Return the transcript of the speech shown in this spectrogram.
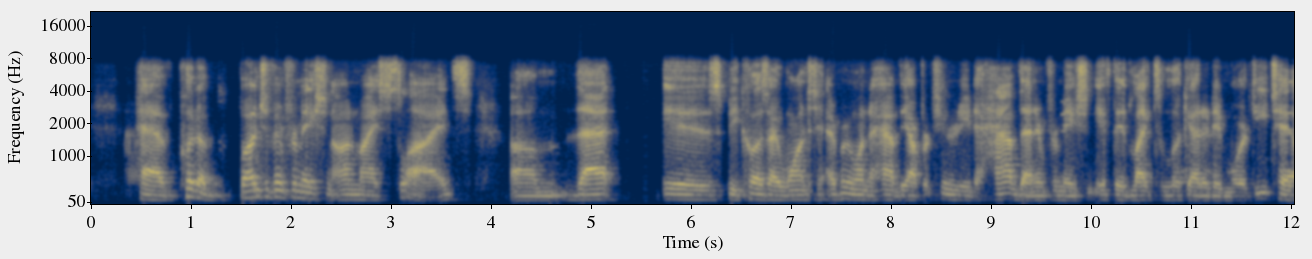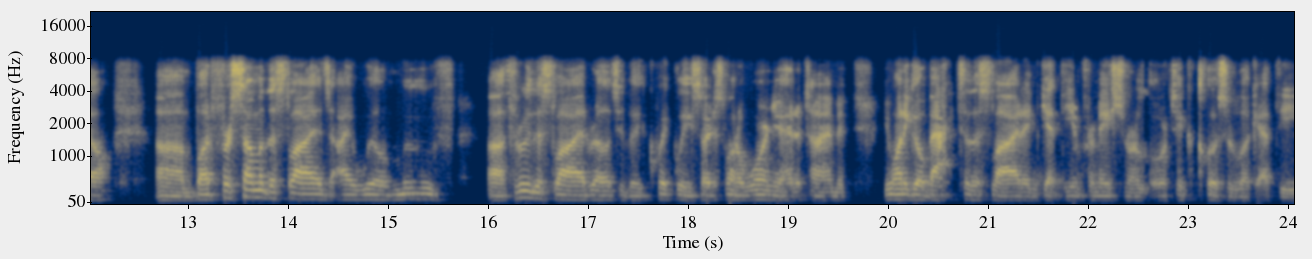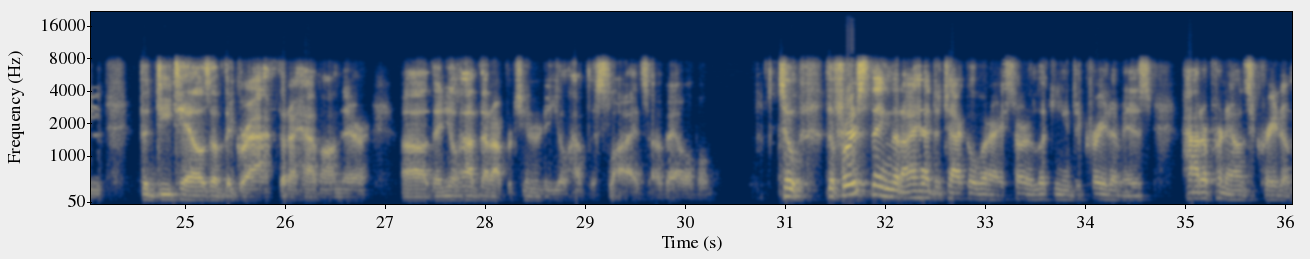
have put a bunch of information on my slides. Um, that is because I want everyone to have the opportunity to have that information if they'd like to look at it in more detail. Um, but for some of the slides, I will move uh, through the slide relatively quickly. So I just want to warn you ahead of time if you want to go back to the slide and get the information or, or take a closer look at the, the details of the graph that I have on there, uh, then you'll have that opportunity. You'll have the slides available. So the first thing that I had to tackle when I started looking into kratom is how to pronounce kratom.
